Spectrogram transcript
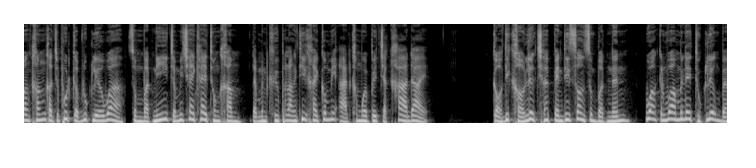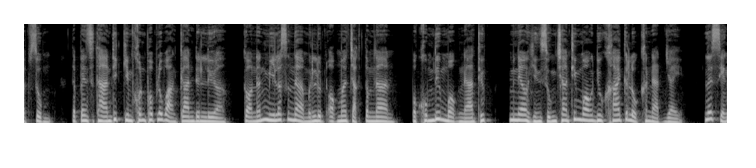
บางครั้งเขาจะพูดกับลูกเรือว่า สมบัตินี้จะไม่ใช่แค่ทองคำแต่มันคือพลังที่ใครก็ไม่อาจขโมยไปจากข้าได้เกาะที่เขาเลือกใช้เป็นที่ซ่อนสมบัตินั้น ว่ากันว่าไม่ได้ถูกเลือกแบบสุ่ม แต่เป็นสถานที่กิมค้นพบระหว่างการเดินเรือก่อนนั้นมีลักษณะเหมือนหลุดออกมาจากตำนาน ปกคลุมด้วยหมอกหนาทึบ มีแนวหินสูงชันที่มองดูคล้ายกระโหลกขนาดใหญ่ และเสียง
